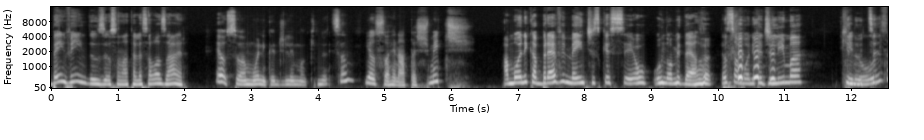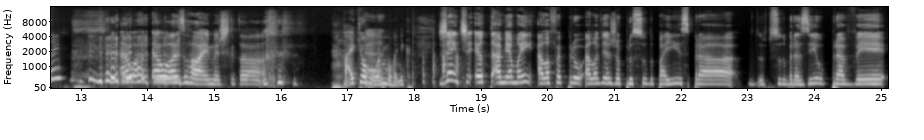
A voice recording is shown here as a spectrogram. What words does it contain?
Bem-vindos, eu sou Natália Salazar. Eu sou a Mônica de Lima Knudsen. E eu sou a Renata Schmidt. A Mônica brevemente esqueceu o nome dela. Eu sou a Mônica de Lima Knudsen. É o, é o Alzheimer que tá... Ai, que horror, é. Mônica. Gente, eu, a minha mãe, ela foi pro, ela viajou pro sul do país, para do sul do Brasil, pra ver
